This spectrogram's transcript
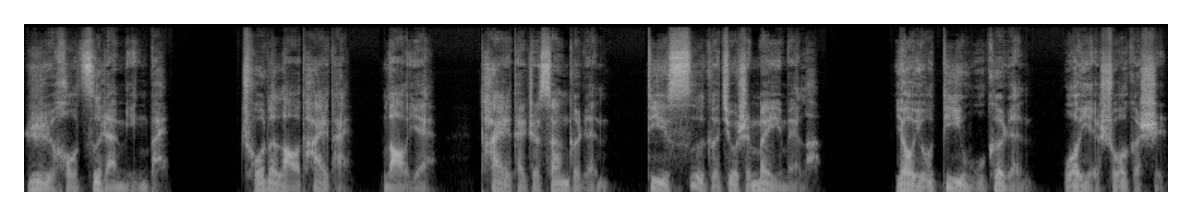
日后自然明白。除了老太太、老爷、太太这三个人，第四个就是妹妹了。要有第五个人，我也说个事。”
